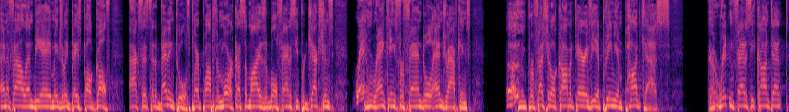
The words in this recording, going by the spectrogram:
NFL, NBA, Major League Baseball, golf. Access to the betting tools, player props, and more. Customizable fantasy projections, rankings for FanDuel and DraftKings. Uh, professional commentary via premium podcasts written fantasy content,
